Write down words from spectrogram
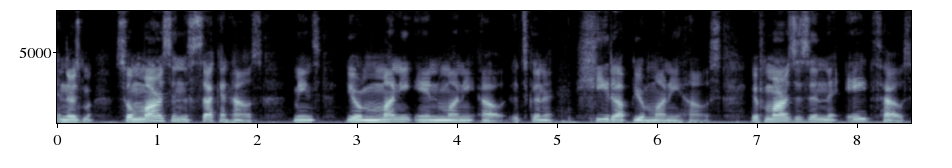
And there's so Mars in the second house means your money in, money out. It's going to heat up your money house. If Mars is in the eighth house,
